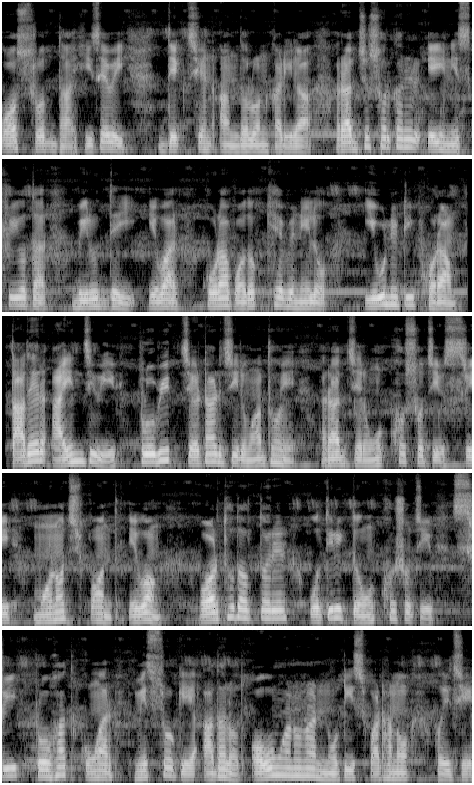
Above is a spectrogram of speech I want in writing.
অশ্রদ্ধা হিসেবেই দেখছেন আন্দোলনকারীরা। রাজ্য সরকারের এই নিষ্ক্রিয়তার বিরুদ্ধেই এবার কড়া পদক্ষেপ নিল ইউনিটি ফোরাম। তাদের আইনজীবী প্রবীর চ্যাটার্জির মাধ্যমে রাজ্যের মুখ্য সচিব শ্রী মনোজ পন্থ এবং অর্থ দপ্তরের অতিরিক্ত মুখ্য সচিব শ্রী প্রভাত কুমার মিশ্রকে আদালত অবমাননার নোটিশ পাঠানো হয়েছে।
